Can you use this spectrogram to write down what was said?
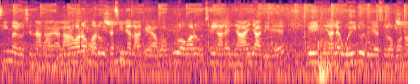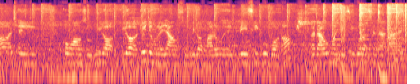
စီးမယ်လို့စဉ်းစားထားတယ်အလာတော့ကတော့အမတို့တက်စီနဲ့လာခဲ့တာပေါ့အခုတော့အမတို့အချိန်ရလည်းအများကြီးရသေးတယ်လေညာလည်းဝေးလို့သေးတယ်ဆိုတော့ပေါ့နော်အချိန်ကုန်အောင်ဆိုပြီးတော့ပြီးတော့အတွေ့အကြုံလည်းရအောင်ဆိုပြီးတော့အမတို့လေစီးဖို့ပေါ့နော်ဘတ်တာကိုမှလေစီးဖို့တော့စဉ်းစားထားတယ်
